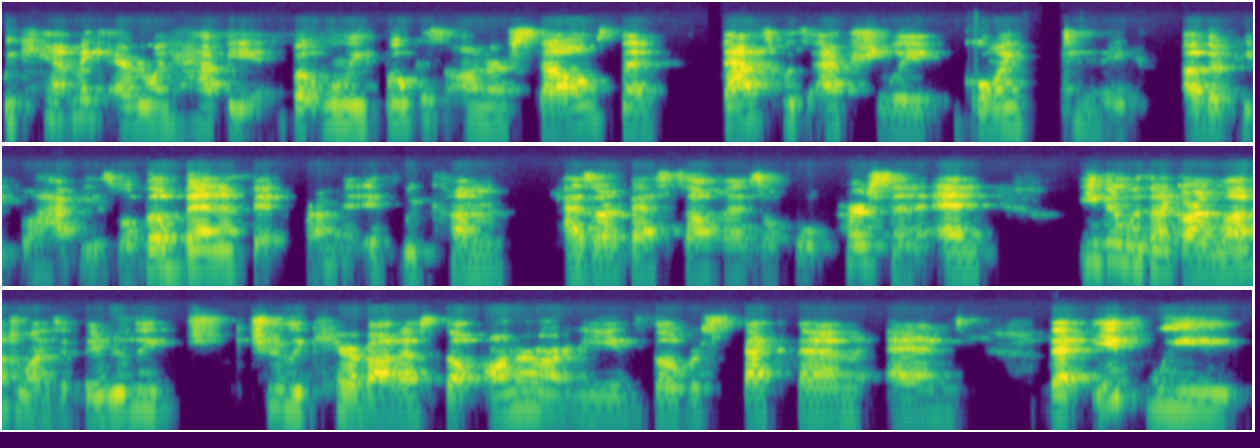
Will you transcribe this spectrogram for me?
we can't make everyone happy. But when we focus on ourselves, then that's what's actually going to make other people happy as well. They'll benefit from it if we come as our best self as a whole person. And even with like our loved ones, if they really truly care about us, they'll honor our needs, they'll respect them, and that if we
